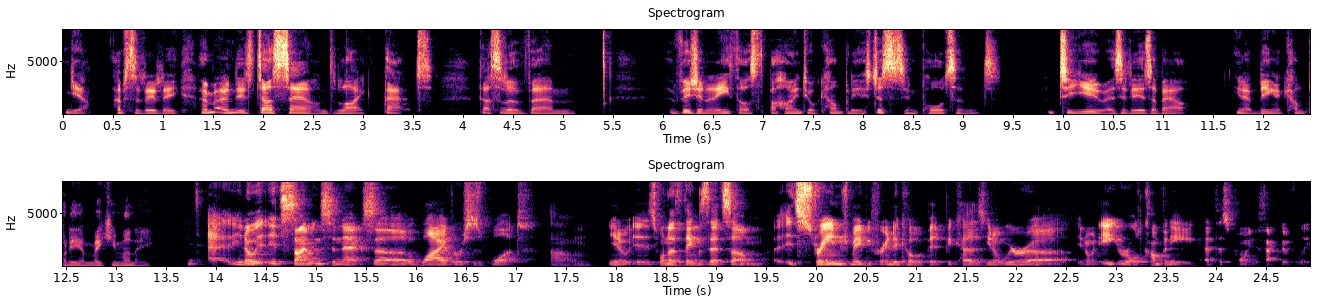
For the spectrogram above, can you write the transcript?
Yeah, absolutely. Um, and it does sound like that that sort of um, vision and ethos behind your company is just as important to you as it is about you know being a company and making money. Uh, you know, it's Simon Sinek's uh, "Why versus What." Um, you know, it's one of the things that's um, it's strange maybe for Indico a bit because you know we're a you know an eight year old company at this point effectively,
